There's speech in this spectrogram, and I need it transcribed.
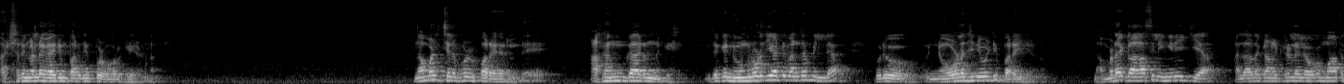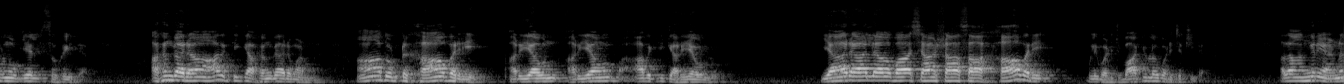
അക്ഷരങ്ങളുടെ കാര്യം പറഞ്ഞപ്പോൾ ഓർക്കുകയാണ്. നമ്മൾ ചിലപ്പോൾ പറയാറില്ലേ അഹങ്കാരം എന്നൊക്കെ. ഇതൊക്കെ ന്യൂമറോളജിയായിട്ട് ബന്ധമില്ല ഒരു നോളജിന് വേണ്ടി പറയുകയാണ്. നമ്മുടെ ക്ലാസ്സിൽ ഇങ്ങനെയൊക്കെയാ. അല്ലാതെ കണക്കുകളുടെ ലോകം മാത്രം നോക്കിയാൽ സുഖമില്ല. അഹങ്കാരം ആ വ്യക്തിക്ക് അഹങ്കാരമാണെന്ന്. ആ തൊട്ട് ഹാ വരെ അറിയാവും അറിയാവും ആ വ്യക്തിക്ക് അറിയാവുള്ളൂ. യാരാല വാ ശാ ഷാ സാ ഹാ വരെ പുള്ളി പഠിച്ചു. ബാക്കിയുള്ളവർ പഠിച്ചിട്ടില്ല. അത് അങ്ങനെയാണ്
